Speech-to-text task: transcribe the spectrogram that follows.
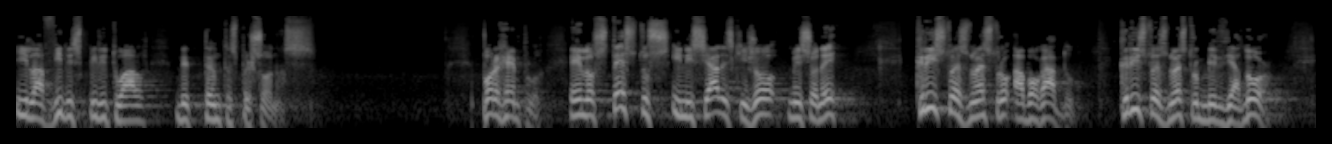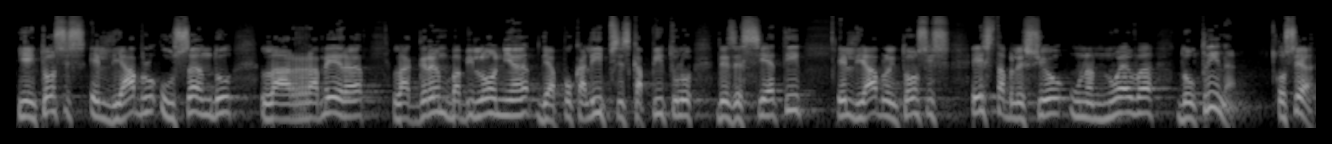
y la vida espiritual de tantas personas. Por ejemplo, en los textos iniciales que yo mencioné, Cristo es nuestro abogado, Cristo es nuestro mediador, e então o diabo usando la ramera, la gran Babilônia de Apocalipse capítulo 17, o diabo então estabeleceu uma nova doutrina. Ou seja,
